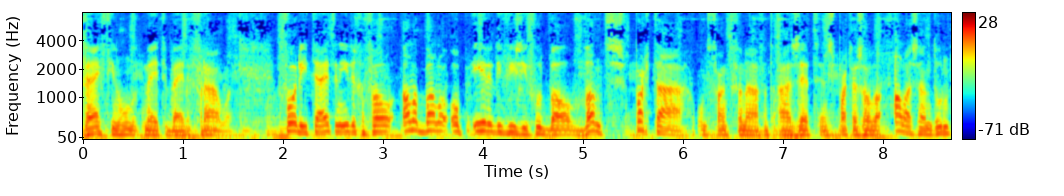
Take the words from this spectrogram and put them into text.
1500 meter bij de vrouwen. Voor die tijd in ieder geval alle ballen op eredivisie voetbal. Want Sparta ontvangt vanavond AZ. En Sparta zal er alles aan doen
